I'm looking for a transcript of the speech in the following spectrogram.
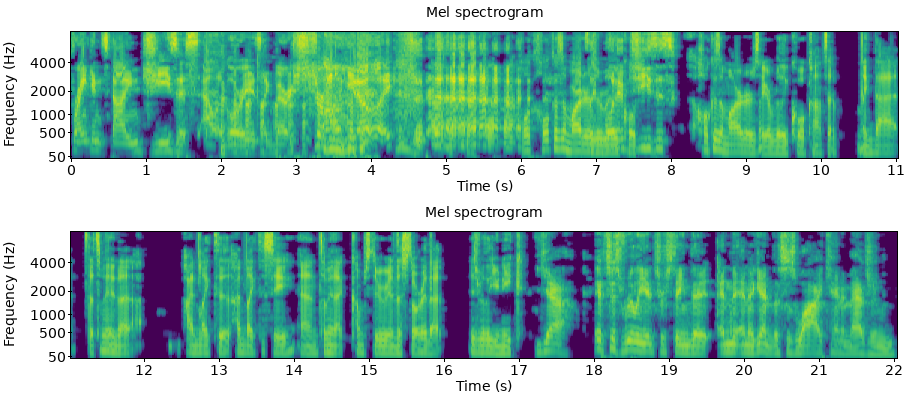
Frankenstein Jesus allegory is like very strong, you know, like Hulk, Hulk as a martyr It's is a really cool. Jesus Hulk as a martyr is like a really cool concept. Like that. That's something that I'd like to. I'd like to see, and something that comes through in the story that is really unique. Yeah, it's just really interesting that, and and again, this is why I can't imagine,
